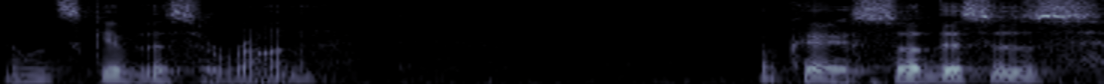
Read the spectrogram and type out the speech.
And let's give this a run. Okay, so this is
